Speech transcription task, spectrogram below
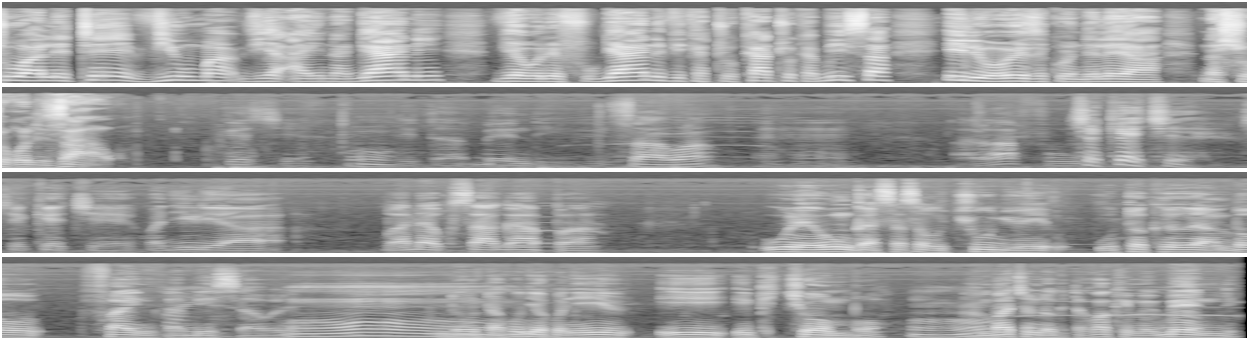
tuwaletee vyuma vya aina gani, vya urefu gani, vikatwekatwe kabisa, ili waweze kuendelea na shughuli zao. Chekeche litabendi hivi. Sawa. Ehe. Alafu Chekeche. chekeche kwa ajili ya baada ya kusaga hapa ule unga sasa uchujwe utoke ule ambao fine kabisa ule Mm. ndo utakuja kwenye hii- hii hiki chombo -hmm. ambacho ndo kitakuwa kimebendi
